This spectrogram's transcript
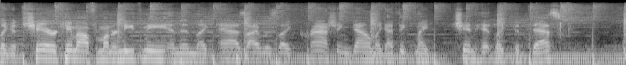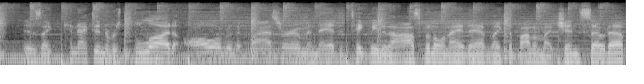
like a chair came out from underneath me, and then like as I was like crashing down, like I think my chin hit like the desk. It was like connected, and there was blood all over the classroom, and they had to take me to the hospital, and I had to have like the bottom of my chin sewed up.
